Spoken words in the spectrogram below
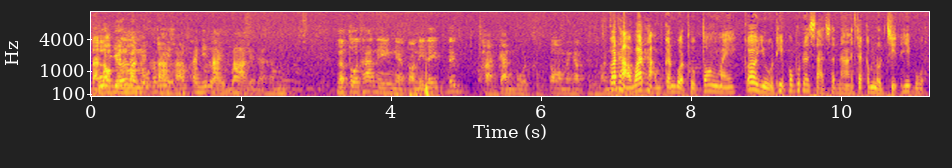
แต่เราเป็นบุญยอะมนุษย์ลยนะครับ อันนี้หลายบาทเลยนะครับ แล้วตัวท่านเองเนี่ยตอนนี้ได้ได้ผ่านการบวชถูกต้องไหมครับถึงมันก็ถามว่าถามกันบวชถูกต้องไหม ก็อยู่ที่พระพุทธศาสนาจะกำหนดจิตให้บวช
